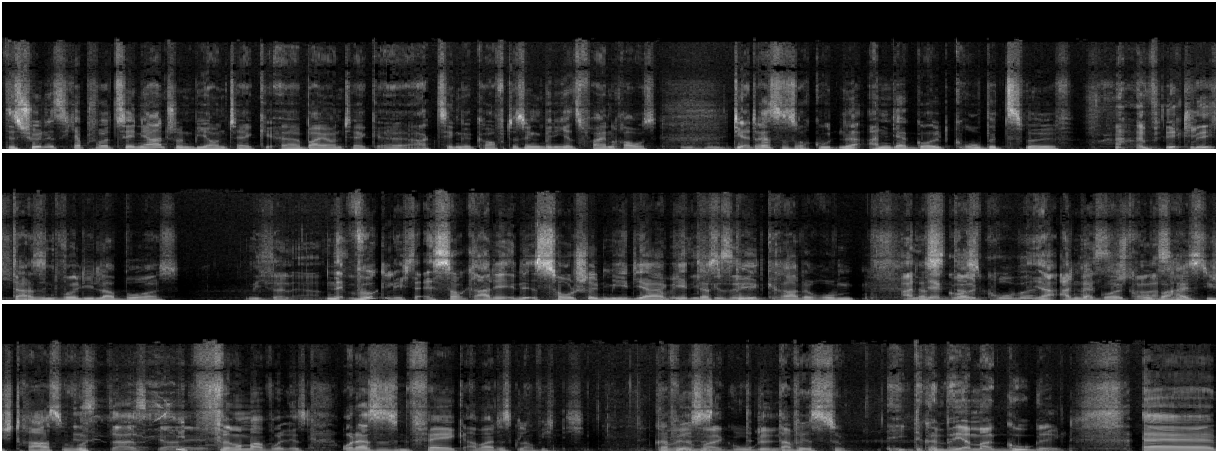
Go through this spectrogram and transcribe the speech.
Das Schöne ist, ich habe vor zehn Jahren schon BioNTech, äh, BioNTech äh, Aktien gekauft. Deswegen bin ich jetzt fein raus. Mhm. Die Adresse ist auch gut, ne? An der Goldgrube 12. Wirklich? Da sind wohl die Labors. Nicht dein Ernst. Ne, wirklich, da ist doch gerade in Social Media Hab geht das gesehen. Bild gerade rum. An Das- der Goldgrube? Das, ja, an der Heißt die Goldgrube heißt die Straße, wo die. Firma wohl ist. Oder es ist ein Fake, aber das glaube ich nicht. Können wir ja mal googeln. Dafür ist es Da können wir ja mal googeln. Äh,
